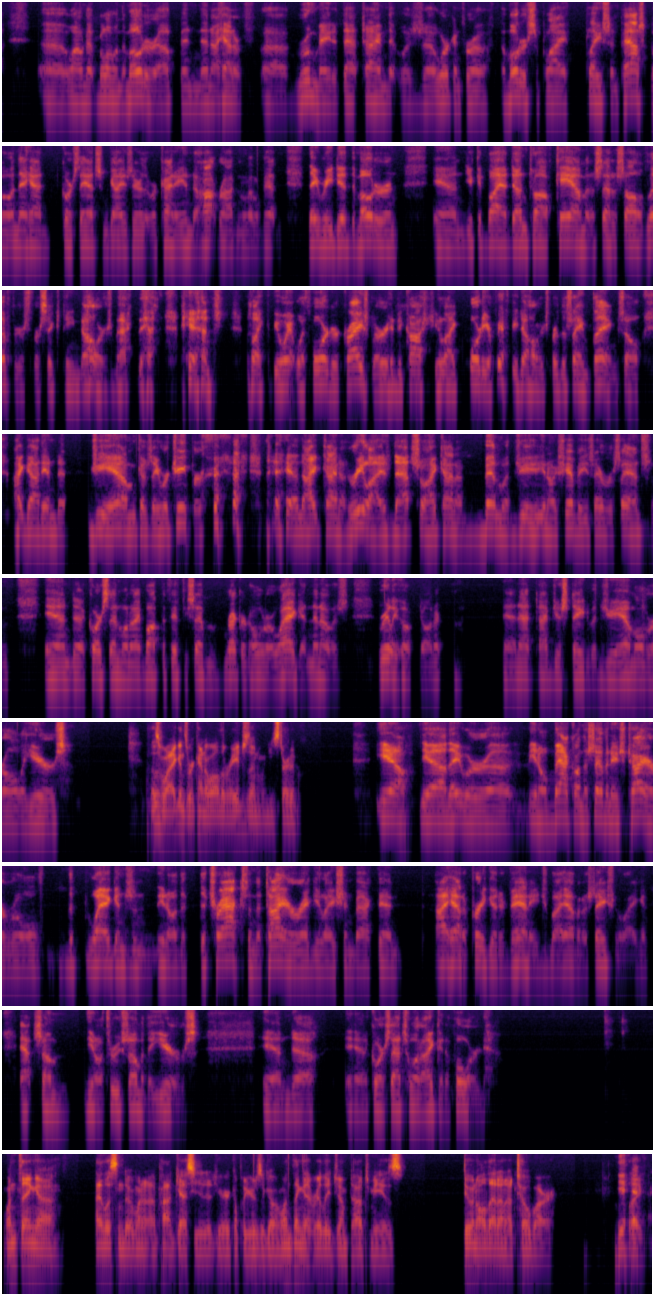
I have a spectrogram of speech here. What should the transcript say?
uh, wound up blowing the motor up. And then I had a uh, roommate at that time that was uh, working for a, a motor supply place in Pasco, and they had, of course, they had some guys there that were kind of into hot rodding a little bit. They redid the motor, and and you could buy a Duntov cam and a set of solid lifters for sixteen dollars back then, and like if you went with Ford or Chrysler, it'd cost you like forty or fifty dollars for the same thing. So I got into GM because they were cheaper. and I kind of realized that. So I kind of been with G, you know, Chevys ever since. And, and uh, of course, then when I bought the 57 record holder wagon, then I was really hooked on it. And that I've just stayed with GM over all the years. those wagons were kind of all the rage then when you started? Yeah, yeah, they were, uh, you know, back on the seven inch tire rule, the wagons and, you know, the, the tracks and the tire regulation back then, I had a pretty good advantage by having a station wagon at some, you know, through some of the years. And, uh, and of course, that's what I could afford. One thing, uh, I listened to one a podcast you did here a couple years ago, and one thing that really jumped out to me is doing all that on a tow bar. Yeah. Like,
